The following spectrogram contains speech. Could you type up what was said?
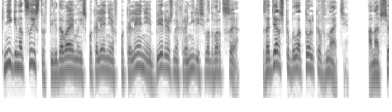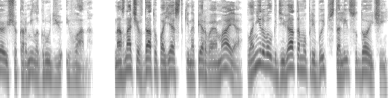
Книги нацистов, передаваемые из поколения в поколение, бережно хранились во дворце. Задержка была только в Нате. Она все еще кормила грудью Ивана. Назначив дату поездки на 1 мая, планировал к девятому прибыть в столицу Дойчей,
